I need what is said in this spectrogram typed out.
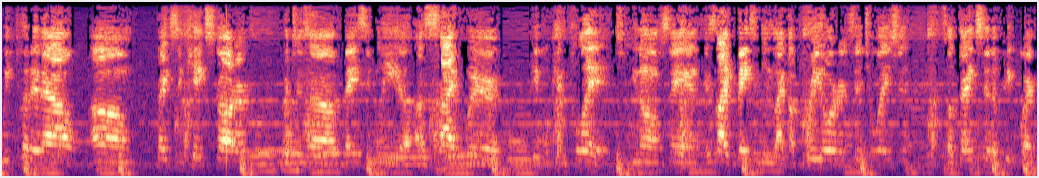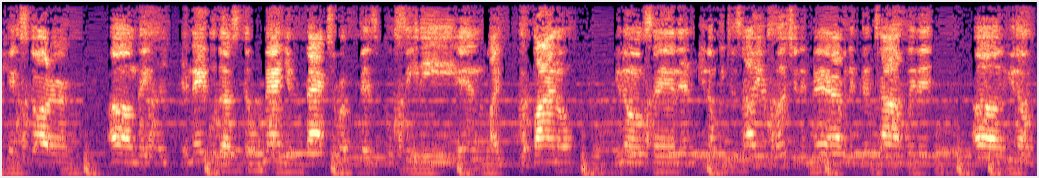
we put it out um, thanks to Kickstarter, which is uh, basically a, a site where people can pledge. You know what I'm saying? It's like basically like a pre-order situation. So thanks to the people at Kickstarter, um, they enabled us to manufacture a physical CD and like the vinyl. You know what I'm saying? And you know, we just out here pushing it, man, having a good time with it. Uh, you know,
